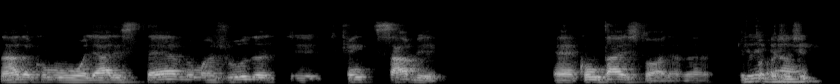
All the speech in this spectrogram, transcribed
Nada como um olhar externo, uma ajuda de, de quem sabe é, contar a história, né? Que legal, a gente,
